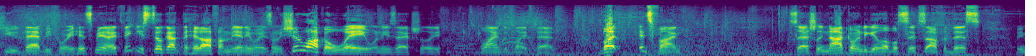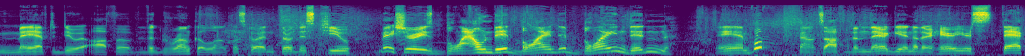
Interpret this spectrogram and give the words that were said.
Q that before he hits me. And I think he's still got the hit off on me anyways, and we should walk away when he's actually blinded like that. But it's fine. So actually not going to get level 6 off of this. We may have to do it off of the Grunkalunk. Let's go ahead and throw this Q. Make sure he's blinded, blinded, blinded, and boop, bounce off of him there. Get another Harrier stack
